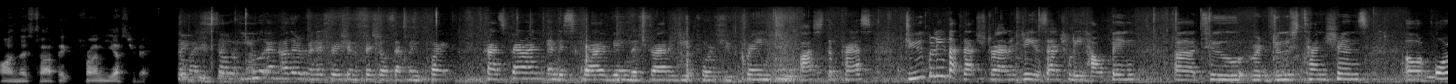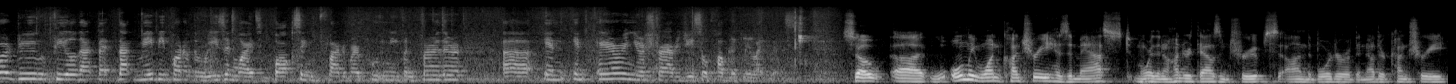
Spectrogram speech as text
on this topic from yesterday. So you and other administration officials have been quite transparent in describing the strategy towards Ukraine to us, the press. Do you believe that that strategy is actually helping uh, to reduce tensions, or, or, do you feel that, that that may be part of the reason why it's boxing Vladimir Putin even further uh, in, in airing your strategy so publicly like this? So, uh, only one country has amassed more than 100,000 troops on the border of another country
